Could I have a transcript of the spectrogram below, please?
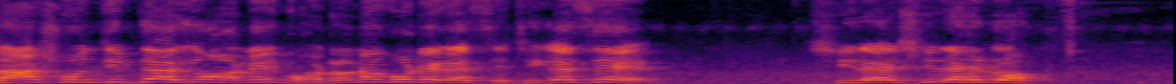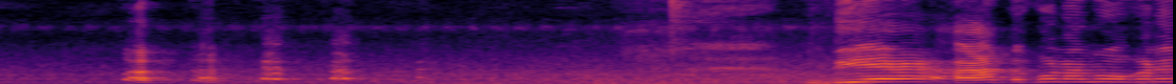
না, সঞ্জীব দা, আজকে অনেক ঘটনা ঘটে গেছে, ঠিক আছে? শিরায় শিরায় রক্ত। দিয়ে এতক্ষণ আমি ওখানে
